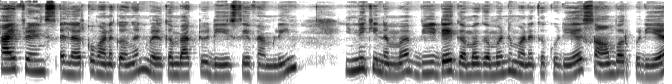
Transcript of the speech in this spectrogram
ஹாய் ஃப்ரெண்ட்ஸ் எல்லாருக்கும் வணக்கங்க. Welcome back to TSA family இன்றைக்கி நம்ம வீடே கம கமன்னு மணக்கக்கூடிய சாம்பார் பொடியை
